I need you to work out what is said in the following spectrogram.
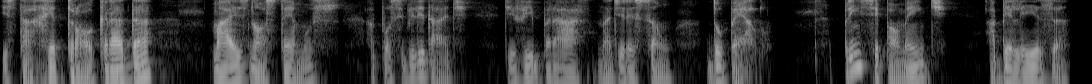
está retrógrada, mas nós temos a possibilidade de vibrar na direção do belo, principalmente a beleza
